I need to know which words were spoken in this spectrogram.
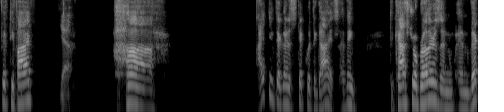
fifty five. Yeah. Uh, I think they're going to stick with the guys. I think the Castro brothers and and Vic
